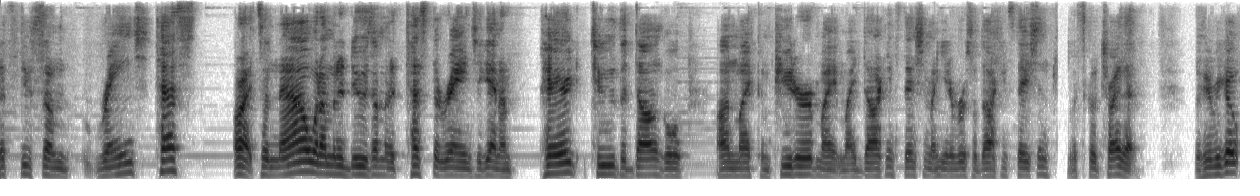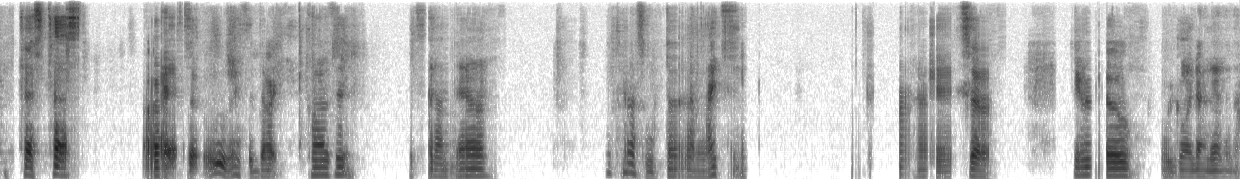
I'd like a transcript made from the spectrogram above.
let's do some range tests. All right, so now what I'm gonna do is I'm gonna test the range. Again, I'm paired to the dongle on my computer, my, my docking station, my universal docking station. Let's go try that. So here we go. Test, test. All right. So, ooh, that's a dark closet. Let's set on down. Let's turn on some lights in Okay, so here we go. We're going down into the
